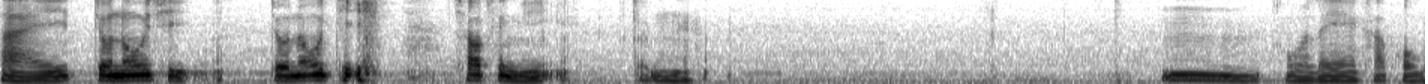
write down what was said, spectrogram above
สายโจโนชิ โจโนจิ ชอบสิ่งนี้แป๊บนึงนะครับ อืม หัวแรครับผม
